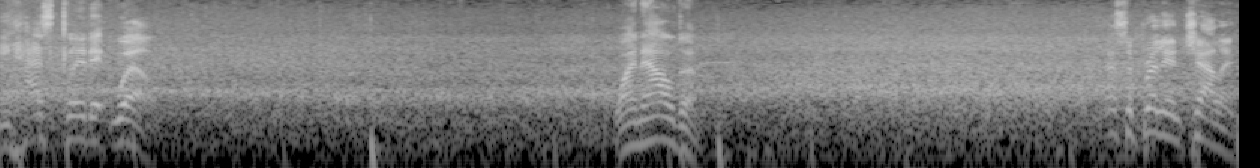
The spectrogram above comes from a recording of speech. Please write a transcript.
He has cleared it well. Wijnaldum. That's a brilliant challenge.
